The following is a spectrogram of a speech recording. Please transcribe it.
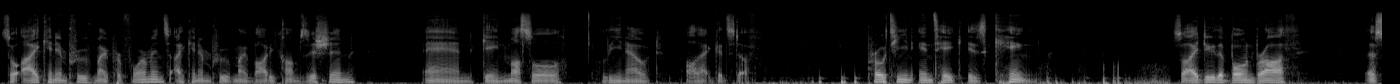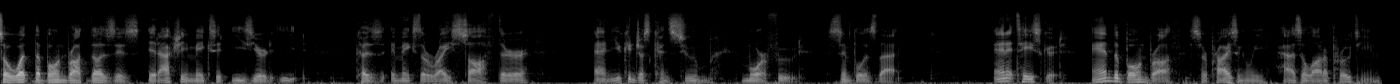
So I can improve my performance, I can improve my body composition, and gain muscle, lean out, all that good stuff. Protein intake is king. So I do the bone broth so what the bone broth does is it actually makes it easier to eat because it makes the rice softer and you can just consume more food. Simple as that. And it tastes good. And the bone broth, surprisingly, has a lot of protein.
